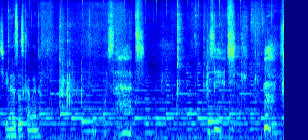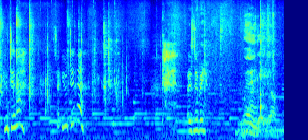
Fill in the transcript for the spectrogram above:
She knows what's coming. What's that? What is it? Oh, is that your dinner? Is that your dinner? Hey, Snoopy. There you go,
